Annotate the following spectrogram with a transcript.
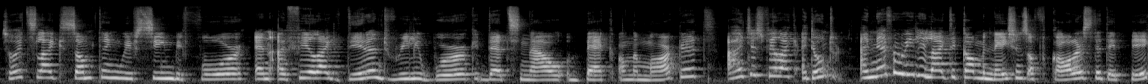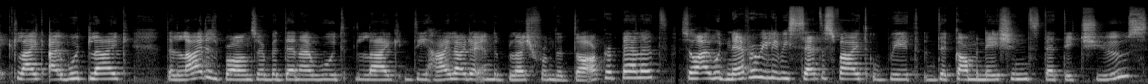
So it's like something we've seen before and I feel like didn't really work that's now back on the market. I just feel like I don't, I never really like the combinations of colors that they pick. Like I would like the lightest bronzer, but then I would like the highlighter and the blush from the darker palette. So I would never really be satisfied with the combinations that they choose.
